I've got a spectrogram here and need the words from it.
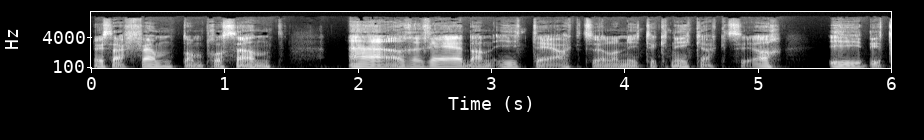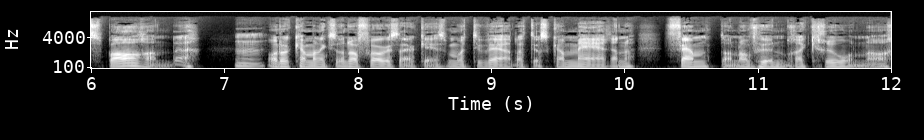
det vill säga 15 procent, är redan IT-aktier eller ny teknikaktier i ditt sparande. Mm. Och då kan man liksom då fråga sig, okej, okay, så motiverad att jag ska ha mer än 15 av 100 kronor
